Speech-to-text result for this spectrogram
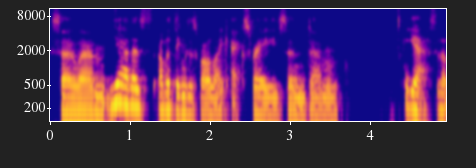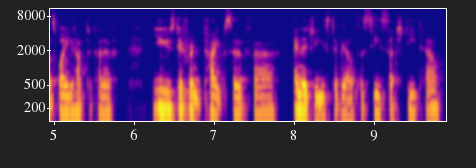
So um, yeah, there's other things as well like X-rays and um, yeah, so that's why you have to kind of use different types of uh, energies to be able to see such detail.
